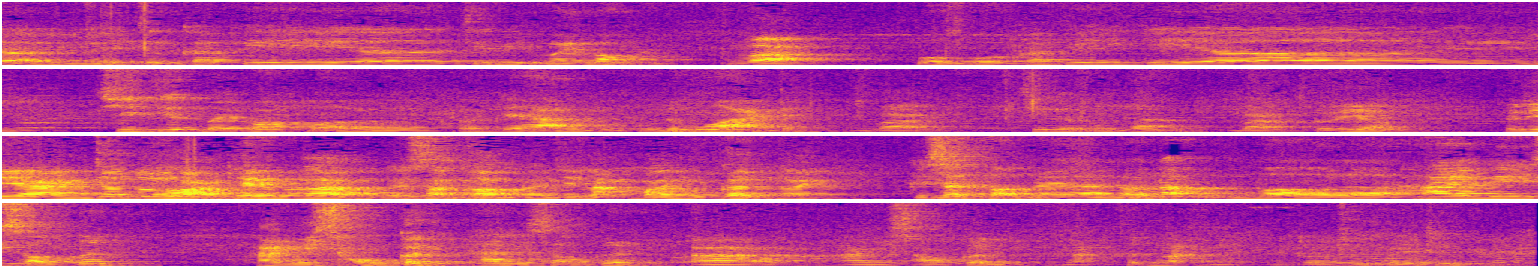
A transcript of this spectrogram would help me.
là lấy từ các cái ờ, thiết bị máy móc Vâng. Của của các cái, cái ờ, chi tiết máy móc mà các cái hàng của, của nước ngoài đấy Vâng. chất liệu đồng vàng Vâng, tôi hiểu. Thế thì anh cho tôi hỏi thêm đó là một cái sản phẩm này thì nặng bao nhiêu cân anh? cái sản phẩm này là nó nặng vào là 26 cân 26 cân. 26 cân À, 26 cân, nặng rất nặng. Để tôi chụp lấy thử này.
